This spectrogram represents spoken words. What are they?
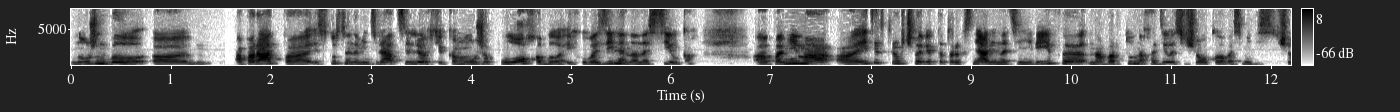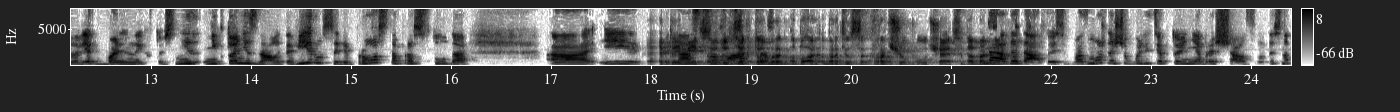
нужен был э, аппарат по искусственной вентиляции легких, кому уже плохо было, их увозили на носилках. А, помимо а, этих трех человек, которых сняли на Тенерифе, на борту находилось еще около 80 человек больных. То есть ни, никто не знал, это вирус или просто простуда. А, и это имеется в виду марта... те, кто обратился к врачу, получается, да, больных? Да, да, да. То есть, возможно, еще были те, кто и не обращался. Ну, то есть на,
